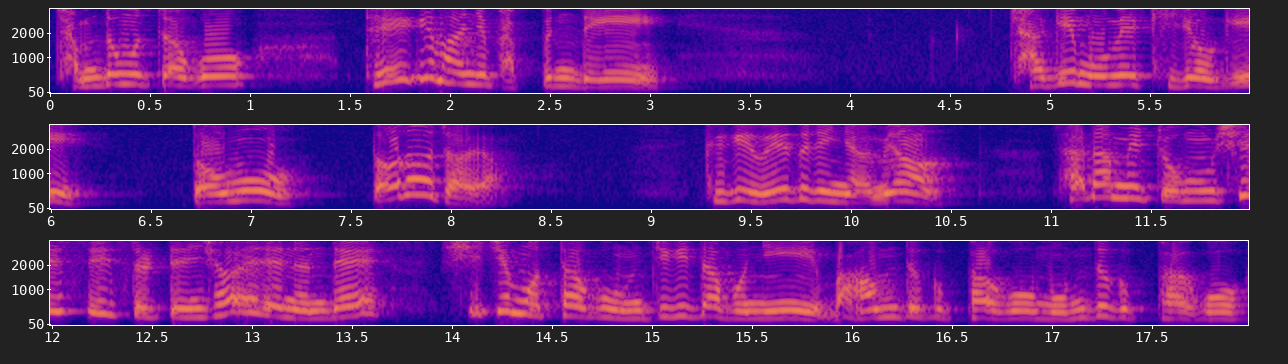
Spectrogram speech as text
잠도 못 자고 되게 많이 바쁜데 자기 몸의 기력이 너무 떨어져요. 그게 왜 그러냐면 사람이 좀 쉴 수 있을 땐 쉬어야 되는데 쉬지 못하고 움직이다 보니 마음도 급하고 몸도 급하고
